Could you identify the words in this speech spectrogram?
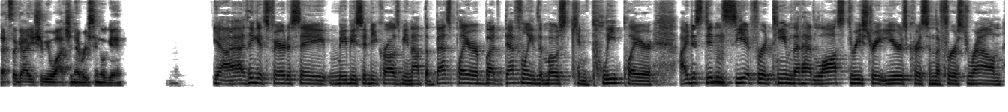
that's the guy you should be watching every single game. Yeah, I think it's fair to say maybe Sidney Crosby not the best player, but definitely the most complete player. I just didn't mm. see it for a team that had lost three straight years, Chris, in the first round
